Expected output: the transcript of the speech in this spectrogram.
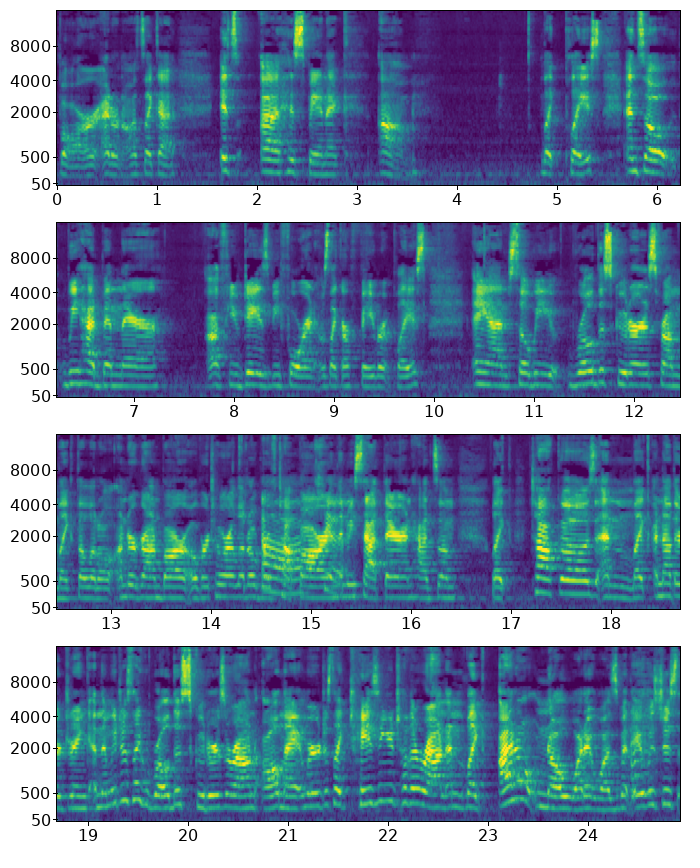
bar. I don't know. It's like a it's a Hispanic um like place. And so we had been there a few days before and it was like our favorite place. And so we rode the scooters from like the little underground bar over to our little rooftop bar and then we sat there and had some like tacos and like another drink. And then we just like rode the scooters around all night and we were just like chasing each other around. And like I don't know what it was but it was just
